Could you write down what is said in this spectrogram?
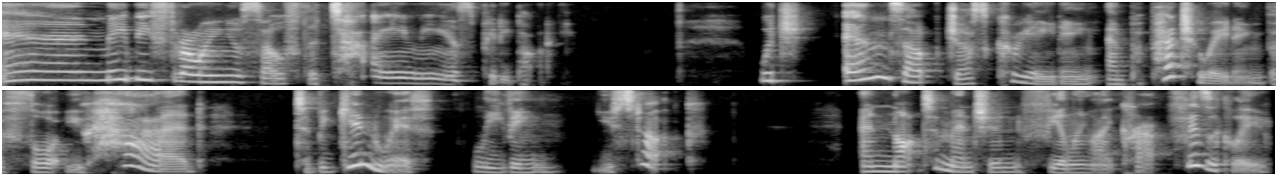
and maybe throwing yourself the tiniest pity party, which ends up just creating and perpetuating the thought you had to begin with, leaving you stuck. And not to mention feeling like crap physically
